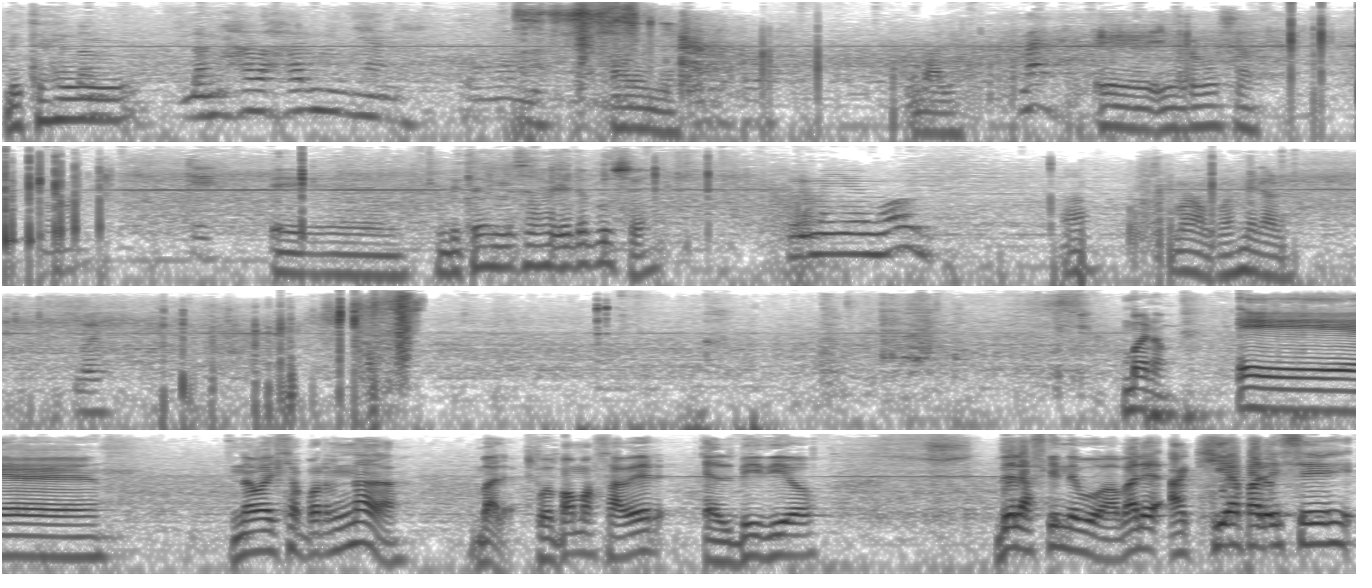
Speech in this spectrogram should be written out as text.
¿Viste el...? Vamos a bajar mañana con mamá. ¿A dónde? Vale. Vale. Eh, y otra cosa. Mamá, ¿Qué? eh, ¿viste el mensaje que te puse? No me lleve el móvil. Ah, bueno, pues míralo. Voy. Bueno, eh, ¿no vais a poner nada? Vale, pues vamos a ver el vídeo de la skin de Buga, ¿vale? Aquí aparece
